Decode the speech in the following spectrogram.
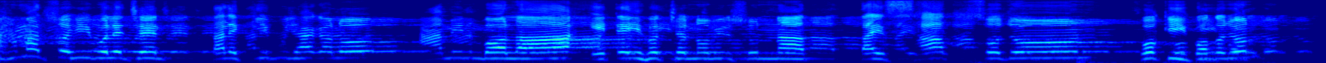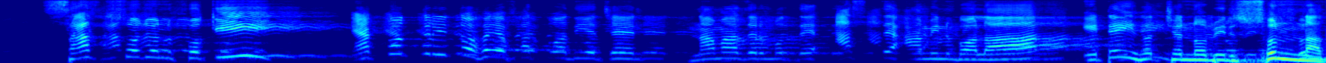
আহমদ সহি বলেছেন। তাহলে কি বুঝা গেল? আমিন বলা এটাই হচ্ছে নবীর সুন্নাত। তাই সাতশো জন ফকি কতজন? সাতশো জন ফকি একত্রিত হয়ে ফতোয়া দিয়েছেন। নামাজের মধ্যে আস্তে আমিন বলা, এটাই হচ্ছে নবীর সুন্নাত।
